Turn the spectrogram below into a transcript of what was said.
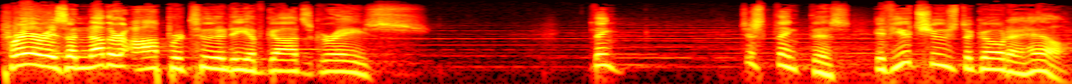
Prayer is another opportunity of God's grace. Think, just think this. If you choose to go to hell,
